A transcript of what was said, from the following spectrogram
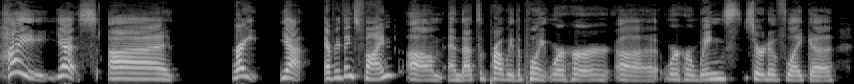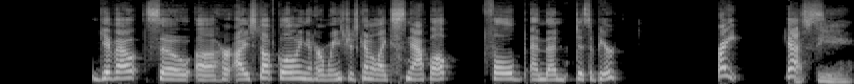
Hi. Yes. Uh, right. Yeah. Everything's fine. Um, and that's probably the point where her uh where her wings sort of like uh give out. So uh her eyes stop glowing and her wings just kind of like snap up, fold, and then disappear. Right. I Yes. see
